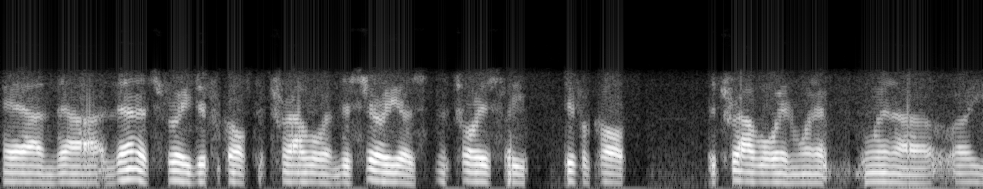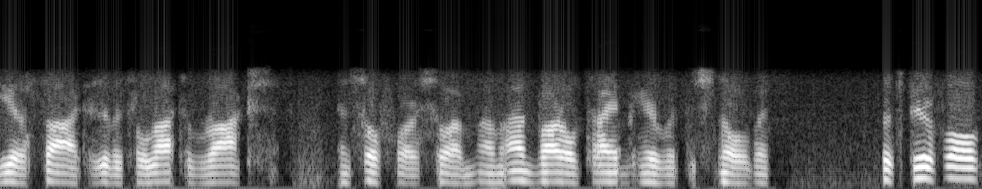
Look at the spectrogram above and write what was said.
And uh, then it's very difficult to travel, and this area is notoriously difficult to travel in when it when uh you get a thaw because if it's a lot of rocks and so forth. So I'm, I'm on borrowed time here with the snow, but it's beautiful.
